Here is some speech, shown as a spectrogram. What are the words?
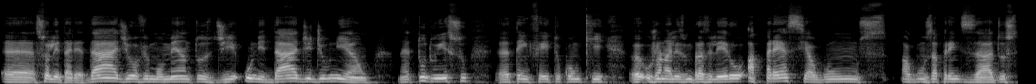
eh, solidariedade, houve momentos de unidade, de união. Né? Tudo isso eh, tem feito com que o jornalismo brasileiro apresse alguns, alguns aprendizados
